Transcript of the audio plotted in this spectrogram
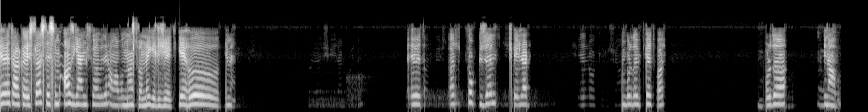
Evet arkadaşlar sesim az gelmiş olabilir ama bundan sonra gelecek. Yehu değil mi? Evet arkadaşlar çok güzel şeyler. Burada bir chat var. Burada bina var.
